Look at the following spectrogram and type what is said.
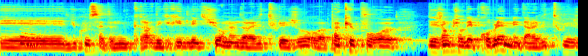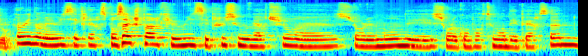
Et du coup, ça donne grave des grilles de lecture, même dans la vie de tous les jours. Pas que pour euh, des gens qui ont des problèmes, mais dans la vie de tous les jours. Ah oui, non, mais oui, c'est clair. C'est pour ça que je parle que oui, c'est plus une ouverture euh, sur le monde et sur le comportement des personnes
